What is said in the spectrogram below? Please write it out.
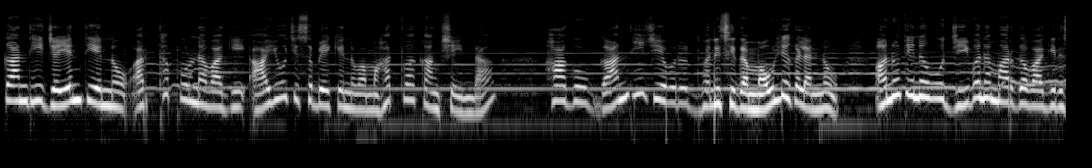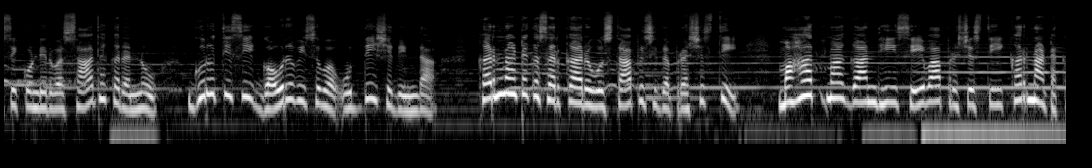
ಗಾಂಧಿ ಜಯಂತಿಯನ್ನು ಅರ್ಥಪೂರ್ಣವಾಗಿ ಆಯೋಜಿಸಬೇಕೆನ್ನುವ ಮಹತ್ವಾಕಾಂಕ್ಷೆಯಿಂದ ಹಾಗೂ ಗಾಂಧೀಜಿಯವರು ಧ್ವನಿಸಿದ ಮೌಲ್ಯಗಳನ್ನು ಅನುದಿನವೂ ಜೀವನ ಮಾರ್ಗವಾಗಿರಿಸಿಕೊಂಡಿರುವ ಸಾಧಕರನ್ನು ಗುರುತಿಸಿ ಗೌರವಿಸುವ ಉದ್ದೇಶದಿಂದ ಕರ್ನಾಟಕ ಸರ್ಕಾರವು ಸ್ಥಾಪಿಸಿದ ಪ್ರಶಸ್ತಿ ಮಹಾತ್ಮ ಗಾಂಧಿ ಸೇವಾ ಪ್ರಶಸ್ತಿ ಕರ್ನಾಟಕ.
